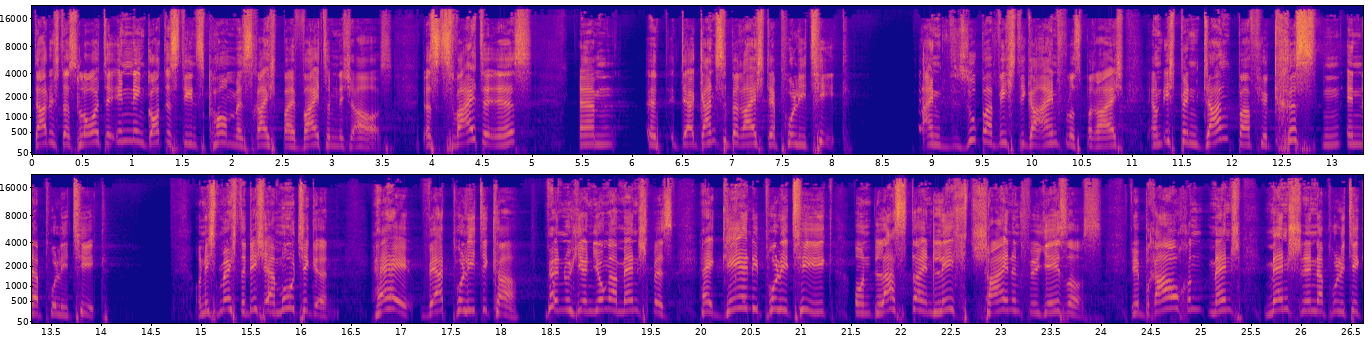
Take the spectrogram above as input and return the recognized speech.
dadurch, dass Leute in den Gottesdienst kommen, es reicht bei weitem nicht aus. Das Zweite ist ähm, äh, der ganze Bereich der Politik ein super wichtiger Einflussbereich. Und ich bin dankbar für Christen in der Politik. Und ich möchte dich ermutigen, hey, werd Politiker. Wenn du hier ein junger Mensch bist, hey, geh in die Politik und lass dein Licht scheinen für Jesus. Wir brauchen Mensch, Menschen in der Politik.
